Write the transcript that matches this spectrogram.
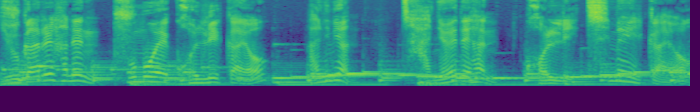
육아를 하는 부모의 권리일까요? 아니면 자녀에 대한 권리 침해일까요?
